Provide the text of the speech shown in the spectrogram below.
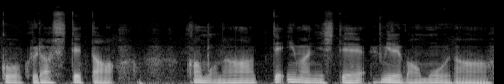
構暮らしてたかもなって今にしてみれば思うな。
